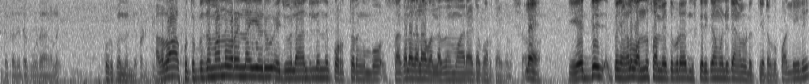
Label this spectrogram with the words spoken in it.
ഇതൊക്കെ അതിന്റെ കൂടെ ഞങ്ങൾ കൊടുക്കുന്നുണ്ട്. അഥവാ കുത്തുബുസമാൻ എന്ന് പറയുന്ന ഈ ഒരു എജുലാൻഡിൽ നിന്ന് പുറത്തിറങ്ങുമ്പോൾ സകല കലാ വല്ലഭന്മാരായിട്ട് പുറത്തേക്കണം. അല്ലേ? ഏത് ഇപ്പം ഞങ്ങൾ വന്ന സമയത്ത് ഇവിടെ നിസ്കരിക്കാൻ വേണ്ടിയിട്ട് ഞങ്ങൾ ഇവിടെ എത്തിയിട്ടോ? അപ്പോൾ പള്ളിയിൽ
